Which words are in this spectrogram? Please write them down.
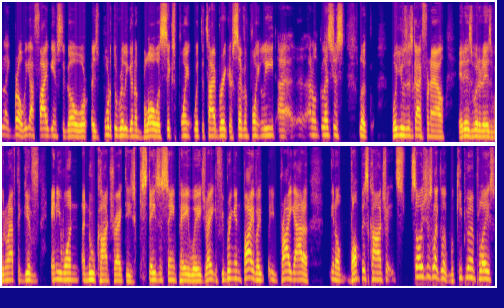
like, bro, we got five games to go. Or is Porto really going to blow a six point with the tiebreaker, seven point lead? I, I don't. Let's just look. We'll use this guy for now. It is what it is. We don't have to give anyone a new contract. He stays the same pay wage, right? If you bring in five, you probably gotta, you know, bump his contract. It's, so it's just like, look, we'll keep you in place.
